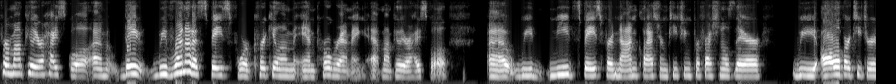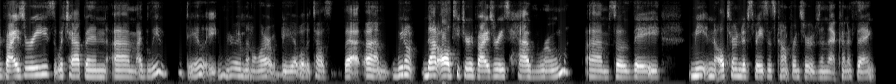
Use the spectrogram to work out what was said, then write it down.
for Montpelier High School, um, they we've run out of space for curriculum and programming at Montpelier High School. Uh, we need space for non-classroom teaching professionals there. We all of our teacher advisories, which happen, um, I believe, daily. Mary Manalar would be able to tell us that. Um, we don't. Not all teacher advisories have room, um, so they meet in alternative spaces, conference rooms, and that kind of thing.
